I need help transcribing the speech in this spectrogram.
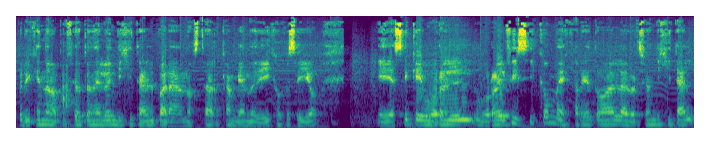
pero dije no, prefiero tenerlo en digital para no estar cambiando de hijo, qué sé yo. Eh, así que borré el, borré el físico, me descargué toda la versión digital,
